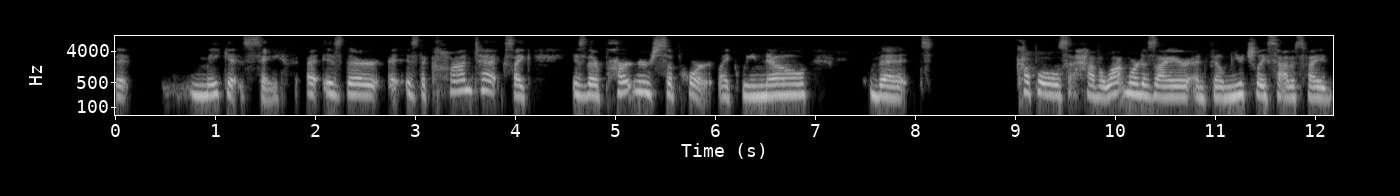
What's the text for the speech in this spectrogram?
that make it safe? Uh, is there, is the context like, is there partner support? Like we know that couples have a lot more desire and feel mutually satisfied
